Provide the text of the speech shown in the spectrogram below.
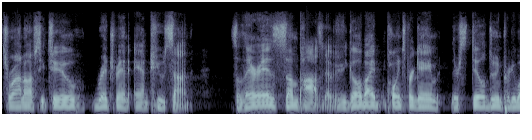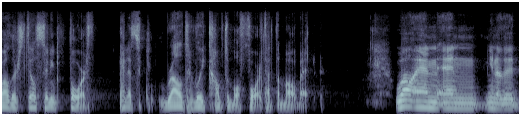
Toronto FC2, Richmond, and Tucson. So there is some positive. If you go by points per game, they're still doing pretty well. They're still sitting fourth, and it's relatively comfortable fourth at the moment. Well, and and you know the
